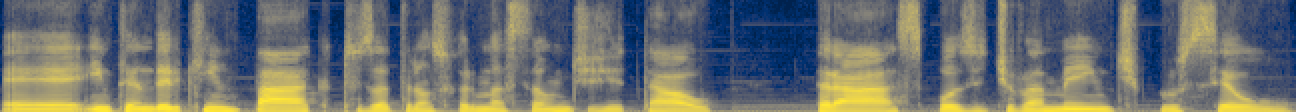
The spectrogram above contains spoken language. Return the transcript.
é, entender que impactos a transformação digital traz positivamente para o seu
